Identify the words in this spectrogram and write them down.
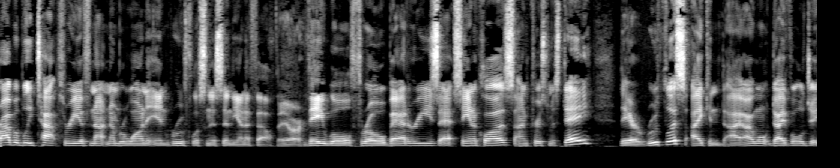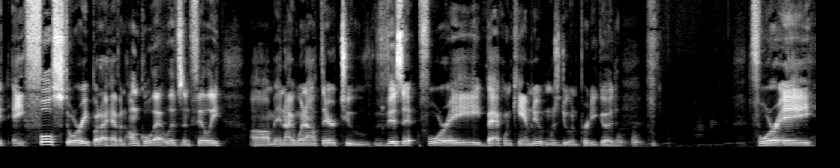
probably top three, if not number one, in ruthlessness in the NFL. They are. They will throw batteries at Santa Claus on Christmas Day. They are ruthless. I can I, I won't divulge a, a full story, but I have an uncle that lives in Philly. Um, and I went out there to visit for a back when Cam Newton was doing pretty good for a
